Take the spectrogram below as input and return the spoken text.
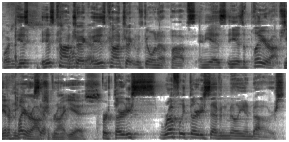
What is his this? his contract Oh, his contract was going up, pops, and he has he has a player option. He had a player option, for- right? Yes. For thirty, roughly thirty-seven million dollars.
